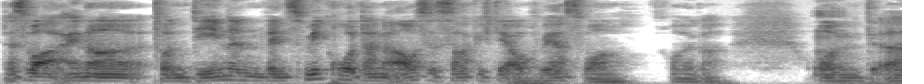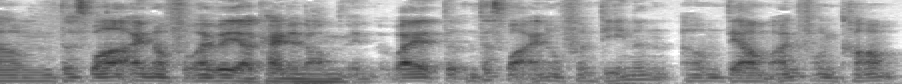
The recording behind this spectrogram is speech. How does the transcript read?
Das war einer von denen, wenns Mikro dann aus ist, sage ich dir auch, wer es war, Holger. Mhm. Und ähm, das war einer, weil wir ja keine Namen nennen, weil das war einer von denen, ähm, der am Anfang kam,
